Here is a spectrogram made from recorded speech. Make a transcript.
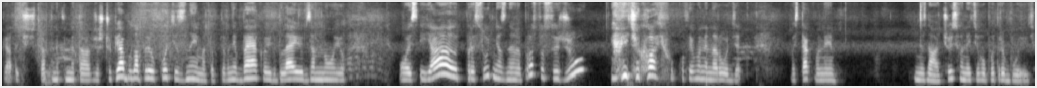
П'ята чи четверта, не пам'ятаю вже, щоб я була при окоті з ними. Тобто вони бекають, блеють за мною. Ось, і я присутня з ними, просто сиджу і чекаю, коли вони народять. Ось так вони, не знаю, щось вони цього потребують.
